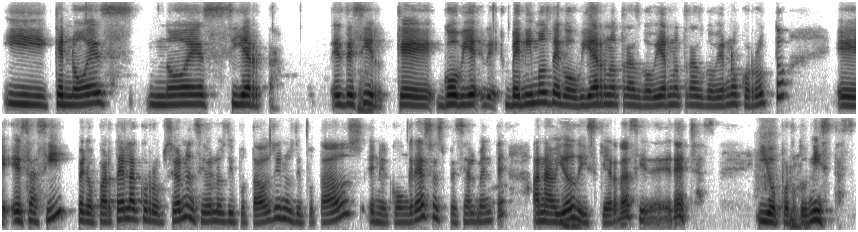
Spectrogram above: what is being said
y que no es, no es cierta. Es decir, que venimos de gobierno tras gobierno tras gobierno corrupto. Eh, es así, pero parte de la corrupción han sido los diputados y los diputados en el Congreso especialmente han habido de izquierdas y de derechas y oportunistas.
